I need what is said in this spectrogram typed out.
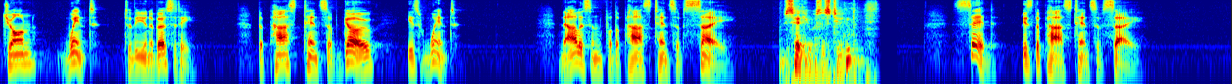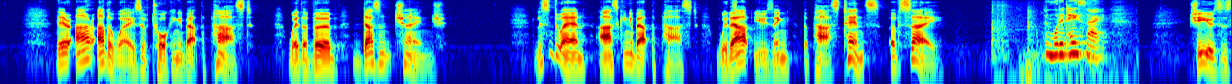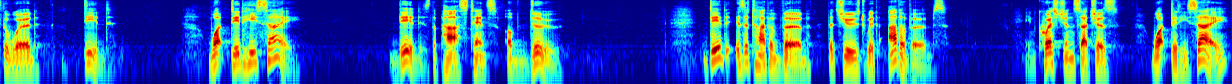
John went to the university. The past tense of go is went. Now listen for the past tense of say. Said he was a student. Said is the past tense of say. There are other ways of talking about the past where the verb doesn't change. Listen to Anne asking about the past without using the past tense of say. And what did he say? She uses the word did. What did he say? Did is the past tense of do. Did is a type of verb that's used with other verbs. In questions such as, What did he say?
